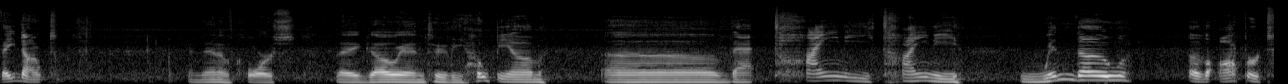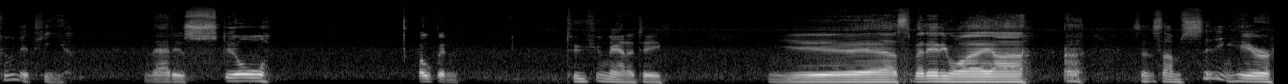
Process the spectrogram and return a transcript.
They don't. And then, of course, they go into the hopium of that tiny, tiny window of opportunity that is still open to humanity. Yes, but anyway, uh, since I'm sitting here,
